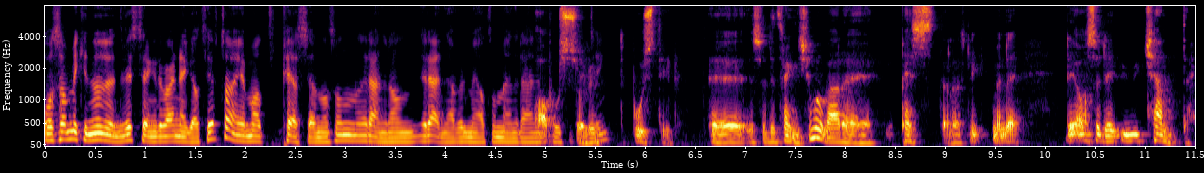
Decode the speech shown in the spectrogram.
Og som ikke nødvendigvis trenger å være negativt, da, i og med at PC-en og sånn regner, han, regner jeg vel med at han mener er en positiv ting. Absolutt positiv. Eh, så det trenger ikke å være pest eller slikt, men det, det er altså det ukjente,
